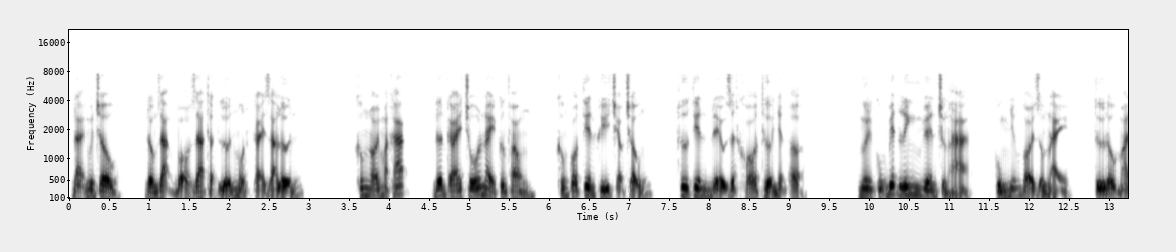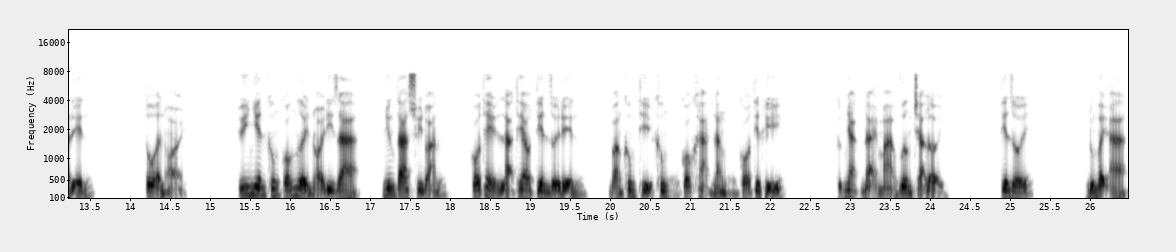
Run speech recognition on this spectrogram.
đại nguyên châu, đồng dạng bỏ ra thật lớn một cái giá lớn. Không nói mặt khác, đơn cái chỗ này cương phong, không có tiên khí trèo trống, hư tiên đều rất khó thừa nhận ở. Ngươi cũng biết linh nguyên trường hà, cùng những vòi rồng này, từ đâu mà đến? Tô ẩn hỏi. Tuy nhiên không có người nói đi ra, nhưng ta suy đoán, có thể là theo tiên giới đến, bằng không thì không có khả năng có tiên khí. Cực nhạc đại ma vương trả lời. Tiên giới. Đúng vậy à,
